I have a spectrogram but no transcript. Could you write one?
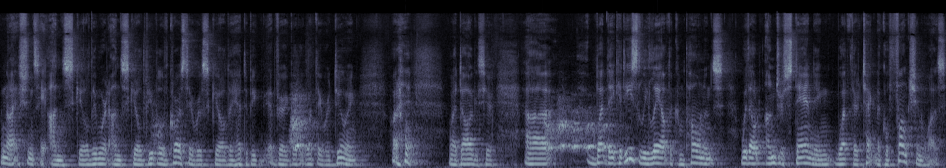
no, I shouldn't say unskilled, they weren't unskilled people. Of course, they were skilled. They had to be very good at what they were doing. My dog is here. Uh, but they could easily lay out the components without understanding what their technical function was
